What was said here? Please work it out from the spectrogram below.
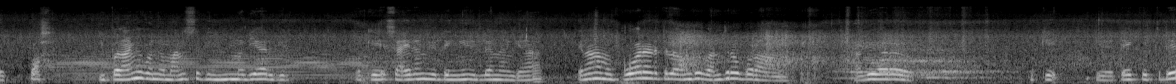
ஒப்பா இப்போ தாங்க கொஞ்சம் மனசுக்கு நிம்மதியாக இருக்குது ஓகே சைரன் கிட்ட எங்கேயும் இல்லைன்னு நினைக்கிறேன். ஏன்னா நம்ம போகிற இடத்துல வந்து வந்துட போகிறான் அது வேற. ஓகே டேக் கொடுத்துட்டு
